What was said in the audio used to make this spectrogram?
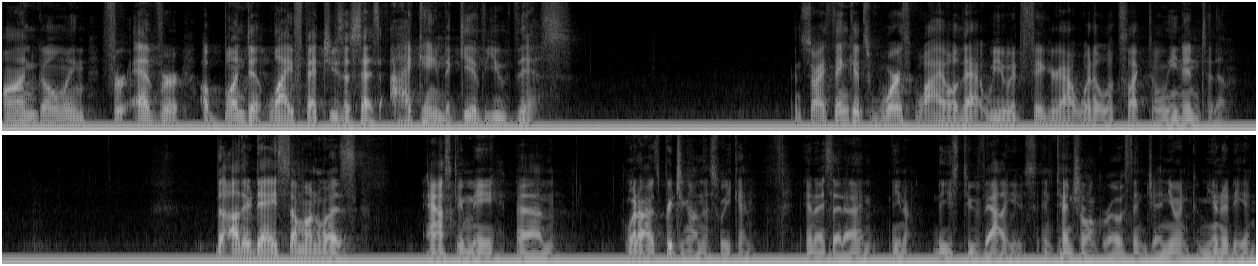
ongoing, forever, abundant life that Jesus says, I came to give you this. And so I think it's worthwhile that we would figure out what it looks like to lean into them. The other day, someone was asking me um, what I was preaching on this weekend and I said, I'm, you know, these two values, intentional growth and genuine community. And,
